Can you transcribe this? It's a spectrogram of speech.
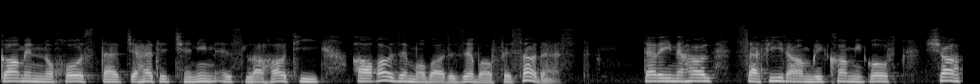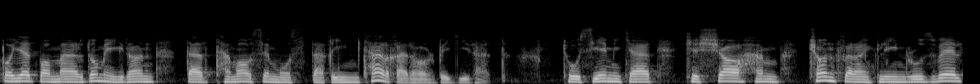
گام نخست در جهت چنین اصلاحاتی آغاز مبارزه با فساد است. در این حال سفیر آمریکا می گفت شاه باید با مردم ایران در تماس مستقیمتر قرار بگیرد. توصیه می کرد که شاه هم چون فرانکلین روزولت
